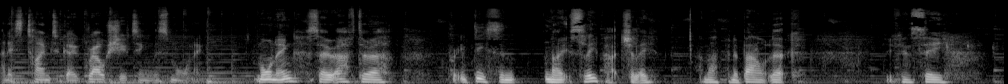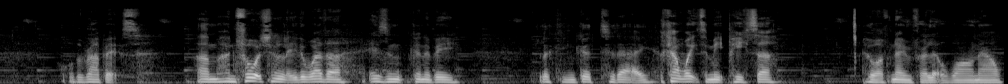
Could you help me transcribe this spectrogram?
and it's time to go grouse shooting this morning. Morning, so after a pretty decent night's sleep, actually, I'm up and about. Look, you can see all the rabbits. Um, unfortunately, the weather isn't going to be looking good today. I can't wait to meet Peter, who I've known for a little while now.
